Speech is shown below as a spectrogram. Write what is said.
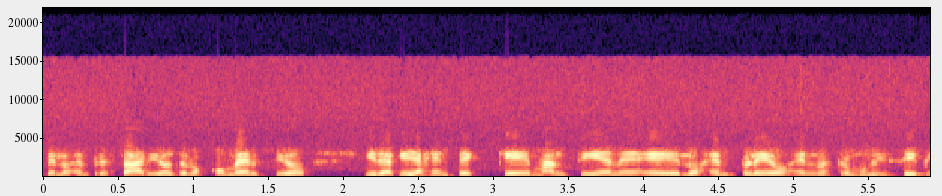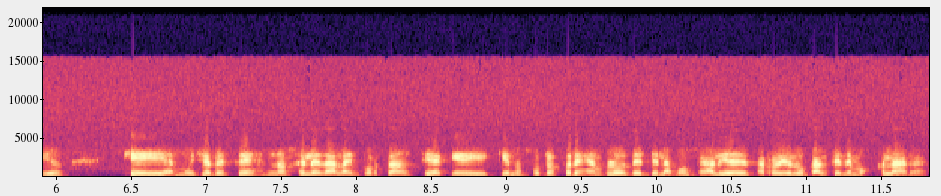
de, los empresarios, de los comercios y de aquella gente que mantiene los empleos en nuestro municipio que muchas veces no se le da la importancia que, nosotros, por ejemplo, desde la Concejalía de Desarrollo Local tenemos clara.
